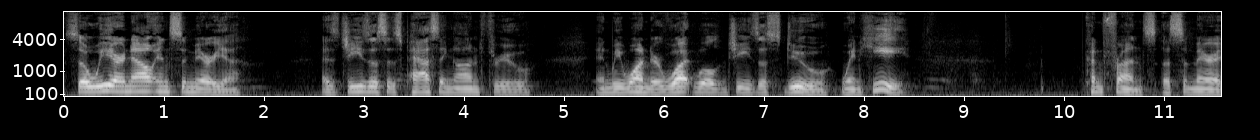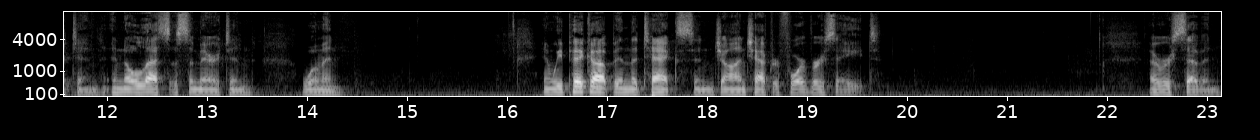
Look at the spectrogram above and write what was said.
So we are now in Samaria as Jesus is passing on through, and we wonder what will Jesus do when he confronts a Samaritan, and no less a Samaritan woman. And we pick up in the text in John chapter 4, verse 8, or verse 7.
